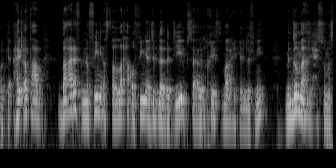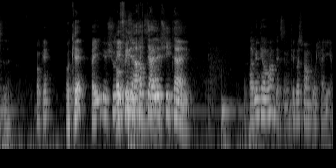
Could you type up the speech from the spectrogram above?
okay. هاي القطعة بعرف إنه فيني أصلحها أو فيني أجيب لها بديل بسعر رخيص ما راح يكلفني من دون ما أهلي يحسوا مسألة. okay. okay? في شو أو فيني اغطي عليه؟ بشيء ثاني طيب أنت ما عم تكذب أنت بس ما عم تقول الحقيقة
